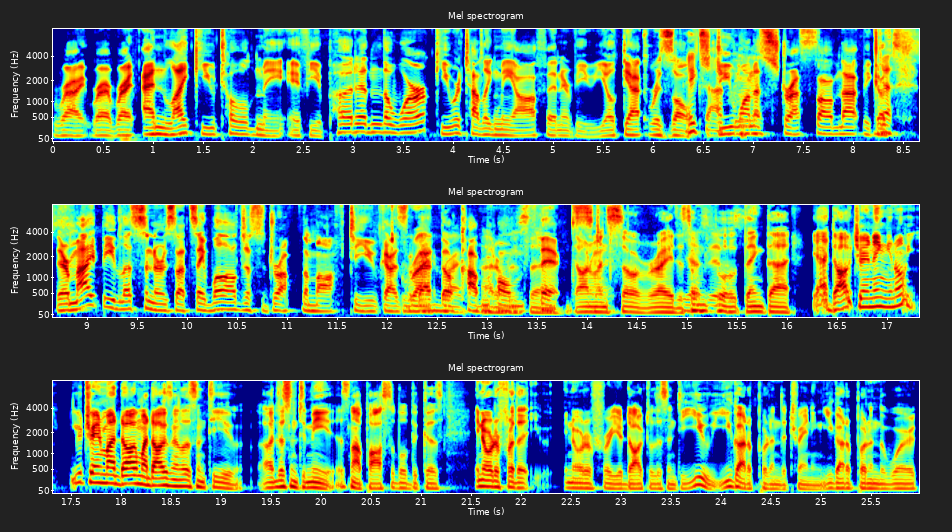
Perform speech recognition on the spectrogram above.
Right, right, right. And like you told me, if you put in the work, you were telling me off interview, you'll get results. Exactly, Do you want to yeah. stress on that? Because Yes. there might be listeners that say, well, I'll just drop them off to you guys and Right, then they'll right. come home 100%. fixed. Donovan's so right. There's some Yes, it people who is. think that, yeah, dog training, you know, you train my dog, my dog's gonna listen to you, uh, listen to me. It's not possible because in order for the, in order for your dog to listen to you, you got to put in the training, you got to put in the work,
